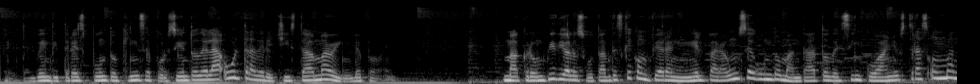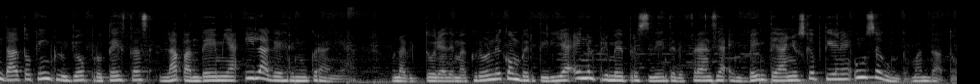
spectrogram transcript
frente al 23.15% de la ultraderechista Marine Le Pen. Macron pidió a los votantes que confiaran en él para un segundo mandato de cinco años tras un mandato que incluyó protestas, la pandemia y la guerra en Ucrania. Una victoria de Macron le convertiría en el primer presidente de Francia en 20 años que obtiene un segundo mandato.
